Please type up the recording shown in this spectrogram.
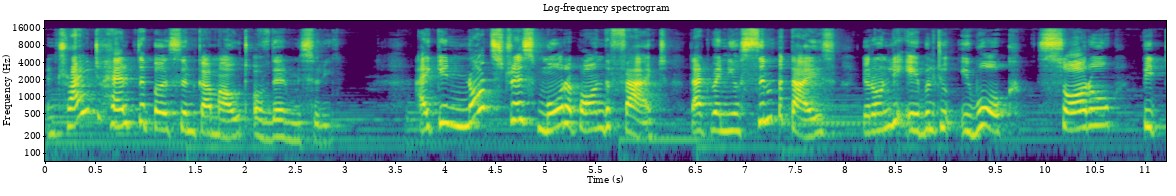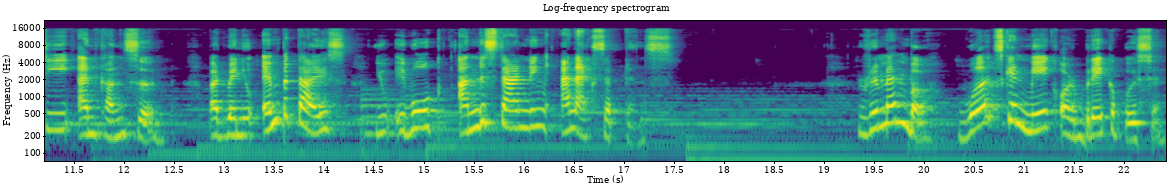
and try to help the person come out of their misery. I cannot stress more upon the fact that when you sympathize, you're only able to evoke sorrow, pity, and concern. But when you empathize, you evoke understanding and acceptance. Remember, words can make or break a person.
